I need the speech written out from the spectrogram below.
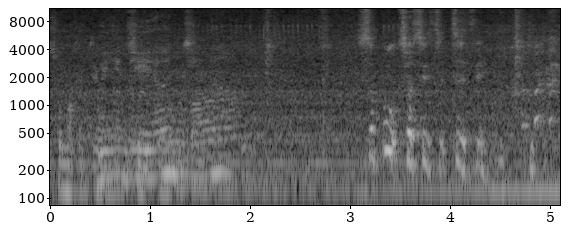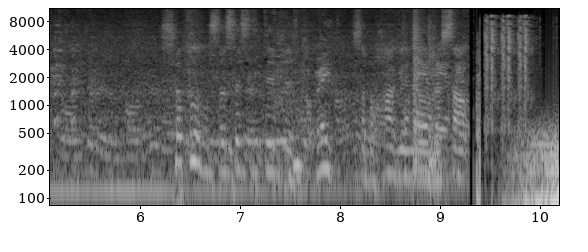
Sumakit Uy, hindi yan. Sila. Sa po, sa si si si si. Sa po, sa sa bahagi ng Lasal.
